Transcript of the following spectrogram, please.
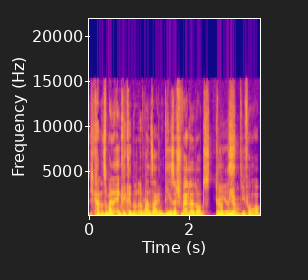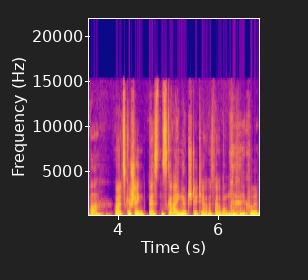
Ich kann also meinen Enkelkindern irgendwann sagen, diese Schwelle dort, die Gehört ist mir. die vom Opa. Als Geschenk bestens geeignet, steht hier als Werbung. cool.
